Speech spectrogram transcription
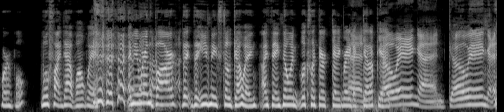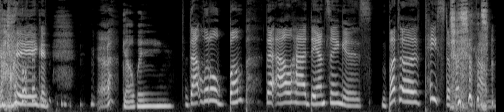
horrible. We'll find out, won't we? I mean, we're in the bar. The the evening's still going. I think no one looks like they're getting ready to get up yet. Going and going and Going and going. that little bump that Al had dancing is but a taste of what's to come.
